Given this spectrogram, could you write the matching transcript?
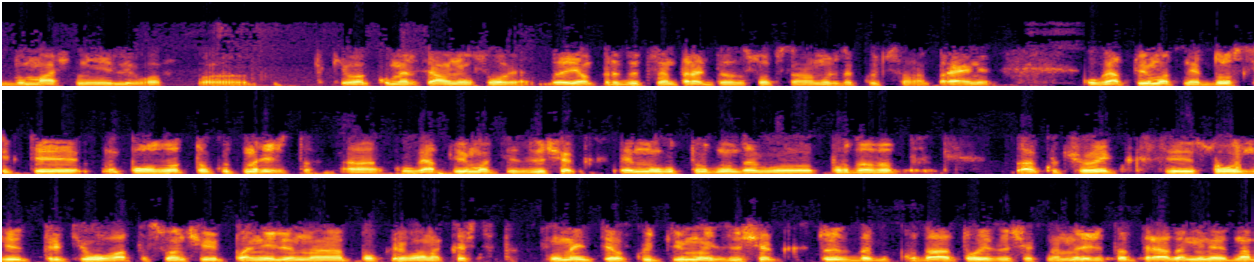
домашни или в такива комерциални условия. Да имам предвид централите за собствена нужда, които са направени, когато имат недостиг, те ползват ток от мрежата. А когато имат излишък, е много трудно да го продадат. Ако човек си сложи 3 кВт слънчеви панели на покрива на къщата, в моментите, в които има излишък, т.е. да го продава този излишък на мрежата, трябва да мине една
